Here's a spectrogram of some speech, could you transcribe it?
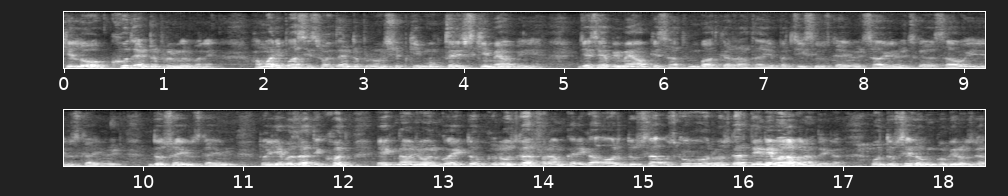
कि लोग खुद एंटरप्रेन्योर बने। हमारे पास इस वक्त एंटरप्रेन्योरशिप की मुख्तलिफ़ स्कीमें आ गई हैं। जैसे अभी मैं आपके साथ में बात कर रहा था, ये पच्चीस यूज़ का यूनिट सौ यूनिट का, सौ यूज़ का यूनिट दो सौ यूज़ का यूनिट तो ये बजाती खुद एक नौजवान को एक तो रोज़गार फराम करेगा और दूसरा उसको वो रोज़गार देने वाला बना देगा, वो दूसरे लोगों को भी रोज़गार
